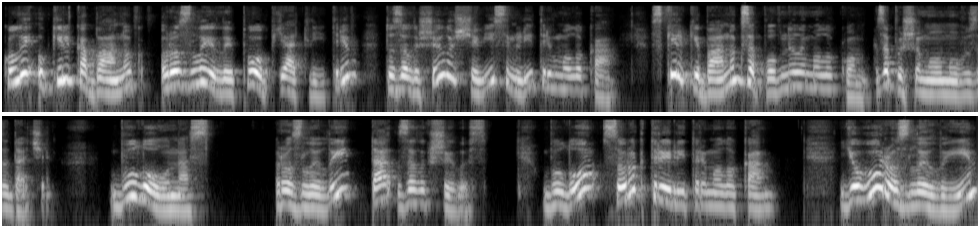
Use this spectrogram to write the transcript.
Коли у кілька банок розлили по 5 літрів, то залишилось ще 8 літрів молока. Скільки банок заповнили молоком? Запишемо умову задачі. Було у нас розлили та залишилось. Було 43 літри молока. Його розлили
